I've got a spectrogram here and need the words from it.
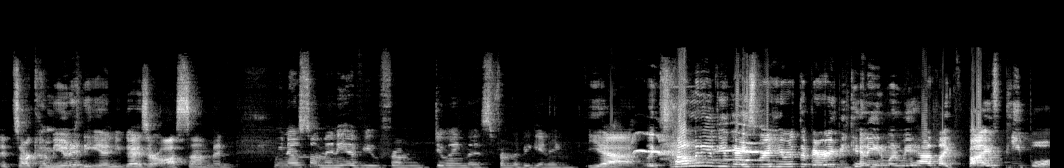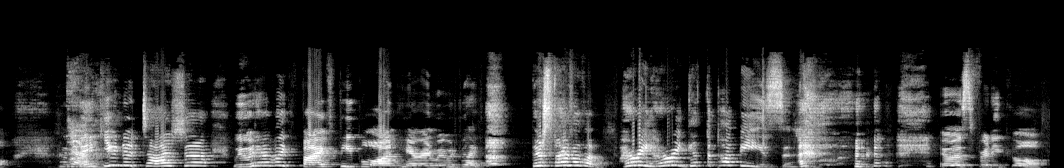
it's our community, and you guys are awesome. And We know so many of you from doing this from the beginning. yeah, like how many of you guys were here at the very beginning when we had like five people? Thank you, Natasha. We would have like five people on here, and we would be like, "There's five of them! Hurry, hurry, get the puppies!" it was pretty cool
